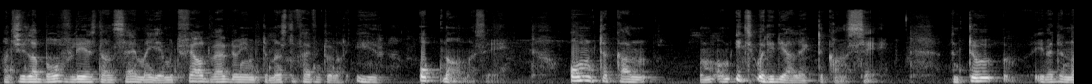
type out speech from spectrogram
Want as jy Labov lees dan sê hy jy moet veldwerk doen, jy moet ten minste 25 uur opnames hê om te kan om om iets oor die dialek te kan sê. En toe, jy weet, dan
